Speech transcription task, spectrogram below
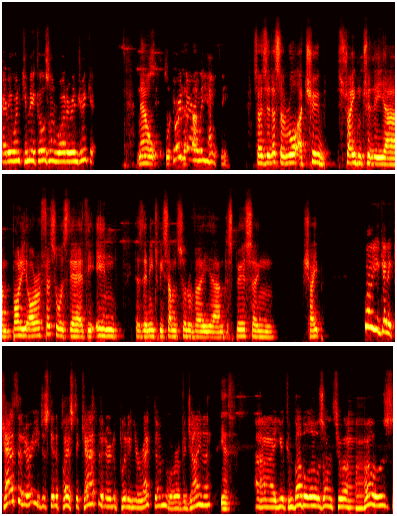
Everyone can make ozone water and drink it. Now, it's extraordinarily uh, healthy. So is it just a raw a tube straight into the um, body orifice, or is there at the end? Does there need to be some sort of a um, dispersing shape? Well, you get a catheter. You just get a plastic catheter to put in your rectum or a vagina. Yes. Uh, you can bubble ozone through a hose.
